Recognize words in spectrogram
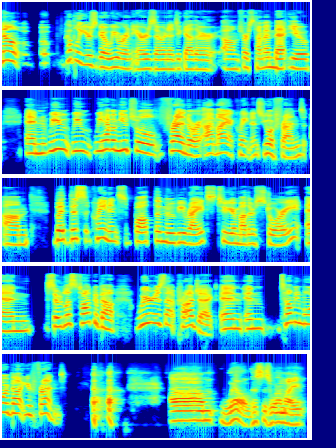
Now, a couple of years ago, we were in Arizona together. Um, first time I met you, and we we we have a mutual friend, or uh, my acquaintance, your friend. Um, but this acquaintance bought the movie rights to your mother's story, and so let's talk about where is that project and and tell me more about your friend. um, well, this is one of my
